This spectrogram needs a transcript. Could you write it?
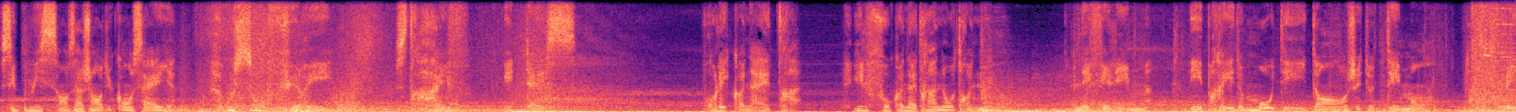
Ces puissants agents du Conseil? Où sont Fury, Strife et Death Pour les connaître, il faut connaître un autre nom. Néphilim hybride maudit d'anges et de démons. Les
